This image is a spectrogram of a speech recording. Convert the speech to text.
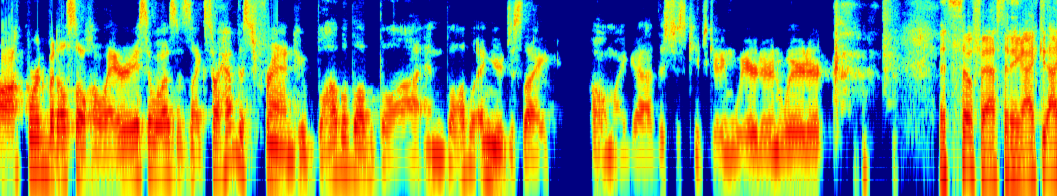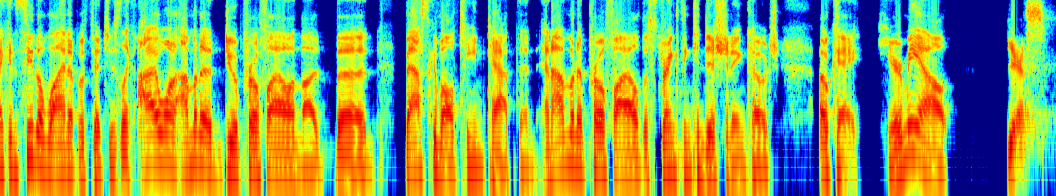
awkward but also hilarious it was. It's like, so I have this friend who blah blah blah blah and blah blah, and you're just like, oh my god, this just keeps getting weirder and weirder. That's so fascinating. I can I can see the lineup of pitches. Like I want, I'm going to do a profile on the the basketball team captain, and I'm going to profile the strength and conditioning coach. Okay, hear me out. Yes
